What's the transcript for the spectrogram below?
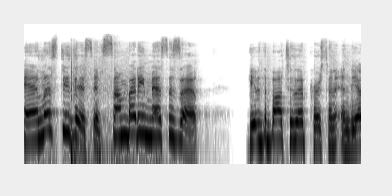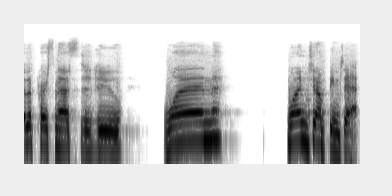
And let's do this. If somebody messes up, give the ball to that person, and the other person has to do one, one jumping jack.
